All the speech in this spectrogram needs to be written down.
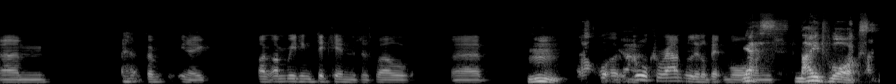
Um, for you know, I'm, I'm reading Dickens as well. Uh, Mm. wa- Yeah. walk around a little bit more. Yes. Night walks.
